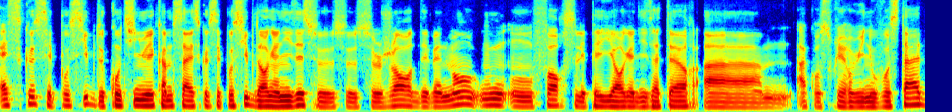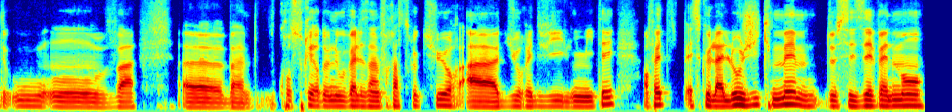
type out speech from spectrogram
est-ce que c'est possible de continuer comme ça? Est-ce que c'est possible d'organiser ce, genre d'événement où on force les pays organisateurs à, construire huit nouveaux stades, où on va euh, bah, construire de nouvelles infrastructures à durée de vie limitée? En fait, est-ce que la logique même de ces événements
